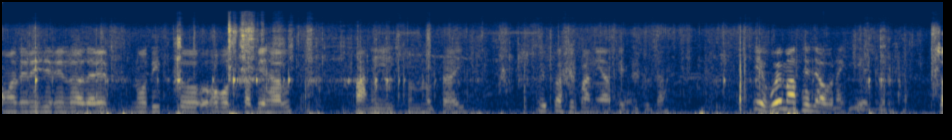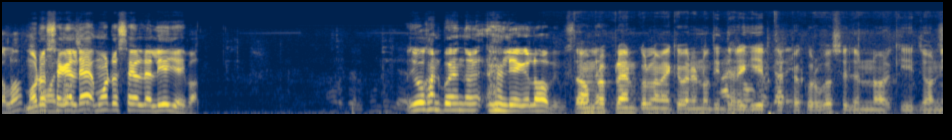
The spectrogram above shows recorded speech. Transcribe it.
আমাদের এই যে রেলবাজারের নদীর তো অবস্থা বেহাল পানি শূন্য প্রায়। ওই পাশে পানি আছে কিছুটা। এ ওই মাথায় যাব নাকি? চলো। মোটর সাইকেলটা মোটর সাইকেলটা নিয়ে যাই বাল। ওখান পর্যন্ত নিয়ে গেলে হবে বুঝতে তো আমরা প্ল্যান করলাম একেবারে নদীর ধারে গিয়ে ইফতারটা করব সেজন্য আর কি জনি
